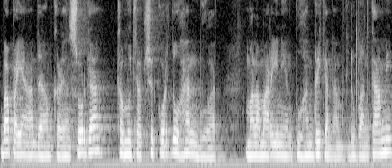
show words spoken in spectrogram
Bapak yang ada dalam kerajaan surga, kami ucap syukur Tuhan buat malam hari ini yang Tuhan berikan dalam kehidupan kami.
